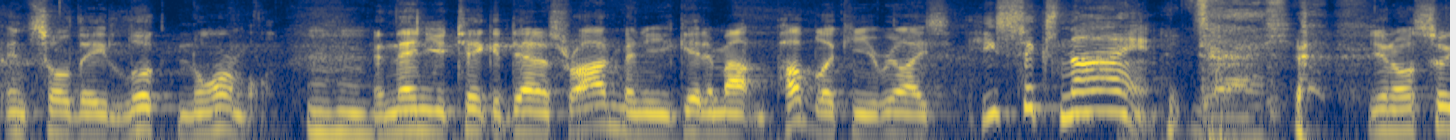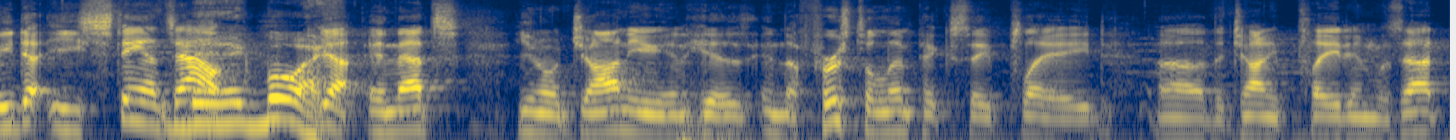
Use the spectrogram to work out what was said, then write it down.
Yeah. and so they look normal. Mm-hmm. And then you take a Dennis Rodman and you get him out in public, and you realize he's six nine. Yeah. You know, so he do- he stands out. Big boy. Yeah, and that's you know Johnny in his in the first Olympics they played uh, that Johnny played in was that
